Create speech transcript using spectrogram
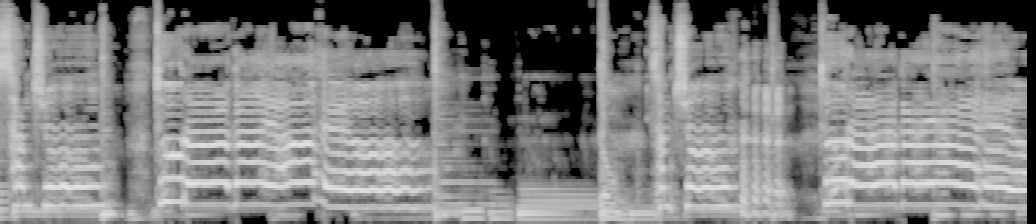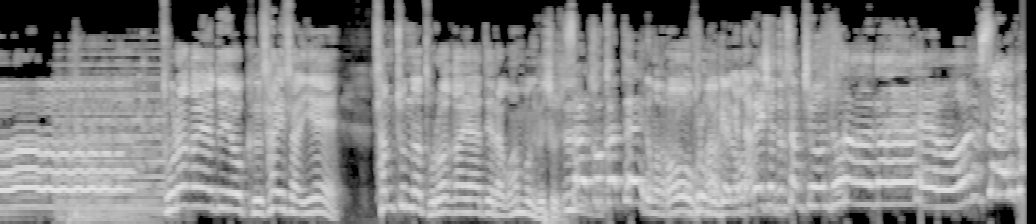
삼촌 돌아가야 해요. 똥. 삼촌 돌아가야 해요. 돌아가야 돼요. 그 사이사이에 삼촌 나 돌아가야 돼라고 한번 외쳐주세요. 쌀 것 같아 이런 거. 어, 그런 거. 그러니까 나레이션으로 삼촌 돌아가야 해요. 쌀 것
